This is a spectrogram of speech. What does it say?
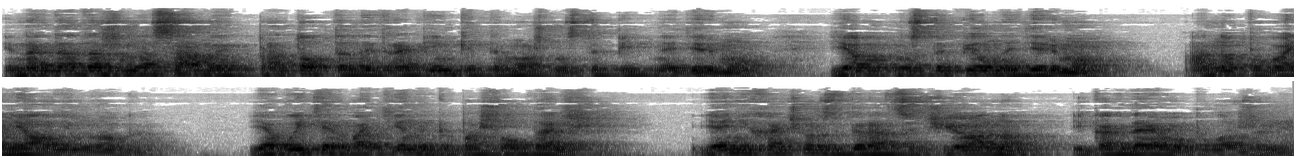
Иногда даже на самой протоптанной тропинке ты можешь наступить на дерьмо. Я вот наступил на дерьмо, оно повоняло немного. Я вытер ботинок и пошел дальше. Я не хочу разбираться, чье оно и когда его положили.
